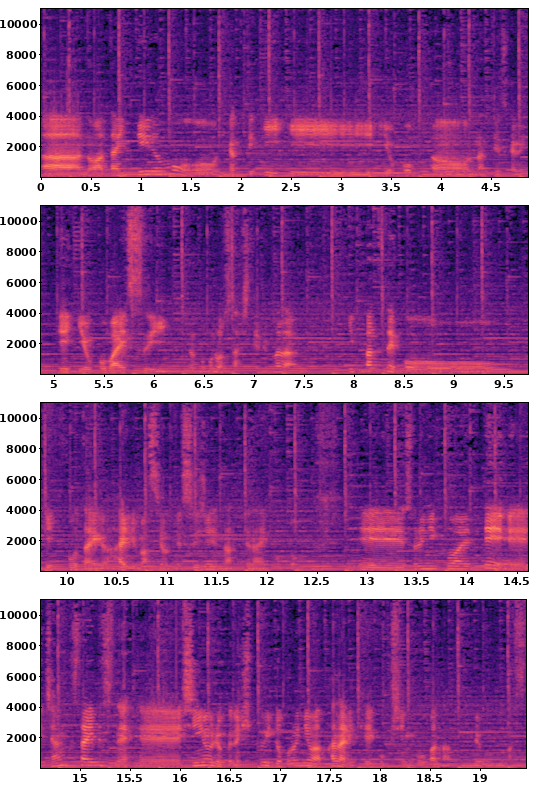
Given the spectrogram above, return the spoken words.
あの値っていうのも比較的横、なんていうんですかね、景気横ばい推移のところを指している。まだ一発でこう、景気後退が入りますよっていう水準になってないこと。えー、それに加えて、えー、ジャンク債ですね、えー、信用力の低いところにはかなり警告信号が鳴っております。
